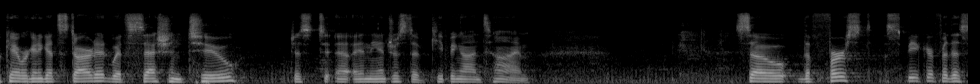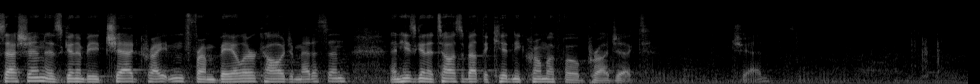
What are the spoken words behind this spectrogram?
Okay, we're going to get started with session two, just to, uh, in the interest of keeping on time. So the first speaker for this session is going to be Chad Creighton from Baylor College of Medicine, and he's going to tell us about the Kidney Chromophobe Project. Chad?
